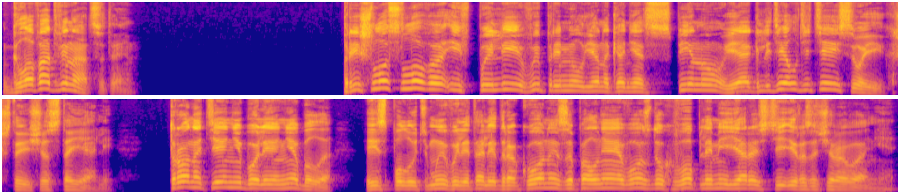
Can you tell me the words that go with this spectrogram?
Глава 12 Пришло слово, и в пыли выпрямил я, наконец, спину и оглядел детей своих, что еще стояли. Трона тени более не было. Из полутьмы вылетали драконы, заполняя воздух воплями ярости и разочарования.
